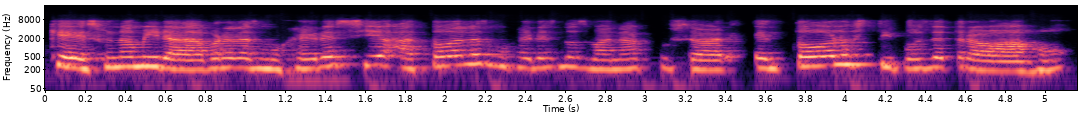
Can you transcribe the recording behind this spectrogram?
que es una mirada para las mujeres. Sí, a todas las mujeres nos van a acusar en todos los tipos de trabajo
